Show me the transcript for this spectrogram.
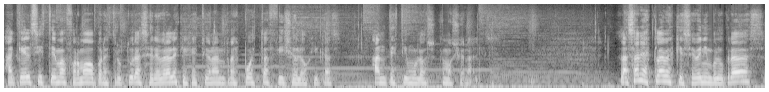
aquel sistema formado por estructuras cerebrales que gestionan respuestas fisiológicas ante estímulos emocionales. Las áreas claves que se ven involucradas,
